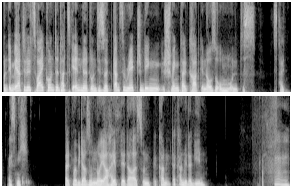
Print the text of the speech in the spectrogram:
Und im RTL 2 Content hat's geendet und dieses ganze Reaction-Ding schwenkt halt gerade genauso um und das ist halt, weiß nicht, halt mal wieder so ein neuer Hype, der da ist und der kann, der kann wieder gehen. Mhm.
